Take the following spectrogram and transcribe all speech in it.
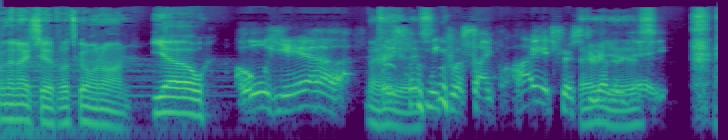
welcome to the night shift. What's going on? Yo, Oh yeah, There they he sent is. me to a psychiatrist There the other is. day.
